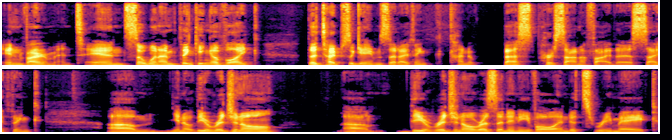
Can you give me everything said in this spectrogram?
environment and so when i'm thinking of like the types of games that i think kind of best personify this i think um you know the original um the original resident evil and its remake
